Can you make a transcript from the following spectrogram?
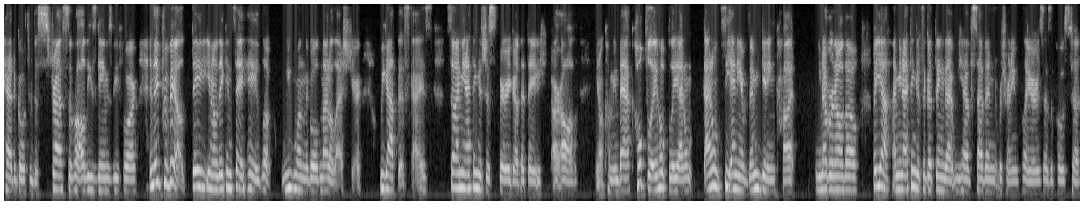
had to go through the stress of all these games before and they've prevailed. They you know they can say hey look we won the gold medal last year. We got this guys. So i mean i think it's just very good that they are all you know coming back. Hopefully hopefully i don't i don't see any of them getting cut you never know though. But yeah i mean i think it's a good thing that we have seven returning players as opposed to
